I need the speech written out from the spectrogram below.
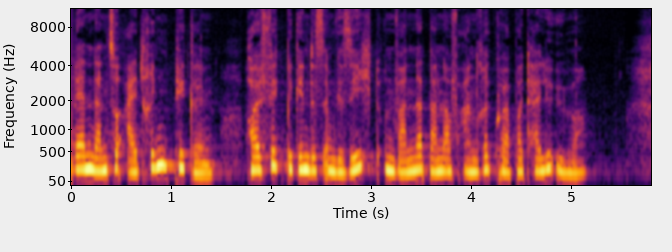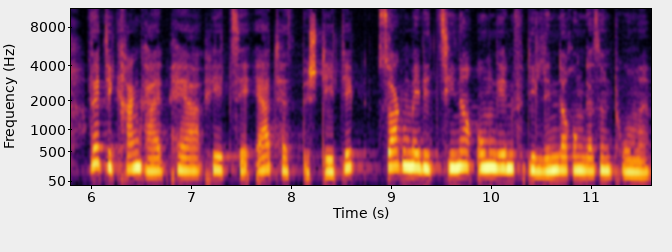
werden dann zu eitrigen Pickeln. Häufig beginnt es im Gesicht und wandert dann auf andere Körperteile über. Wird die Krankheit per PCR-Test bestätigt, sorgen Mediziner umgehend für die Linderung der Symptome.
